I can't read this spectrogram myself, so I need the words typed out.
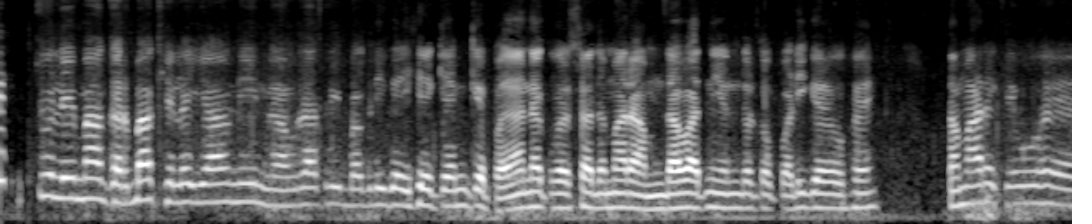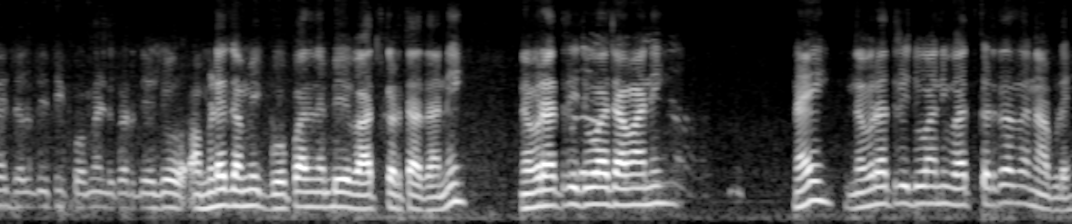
એકચ્યુઅલીમાં ગરબા ખેલૈયાઓની નવરાત્રી બગડી ગઈ છે. કેમ કે ભયાનક વરસાદ અમારા અમદાવાદની અંદર તો પડી ગયો છે. તમારે કેવું છે? જલ્દીથી કોમેન્ટ કરી દેજો. હમણાં જ અમે ગોપાલને બે વાત કરતા હતા નહીં? નવરાત્રી જોવા જવાની? નહીં? નવરાત્રી જોવાની વાત કરતા હતા ને આપણે?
